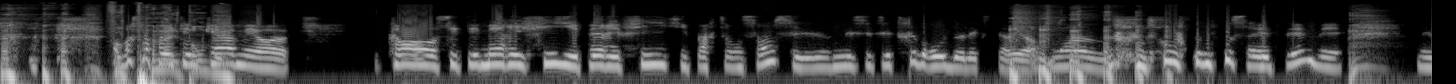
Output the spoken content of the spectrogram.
faut Moi, ça pas été le cas, mais euh, quand c'était mère et fille et père et fille qui partaient ensemble, mais c'était très drôle de l'extérieur. Moi, ça a été, mais mais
